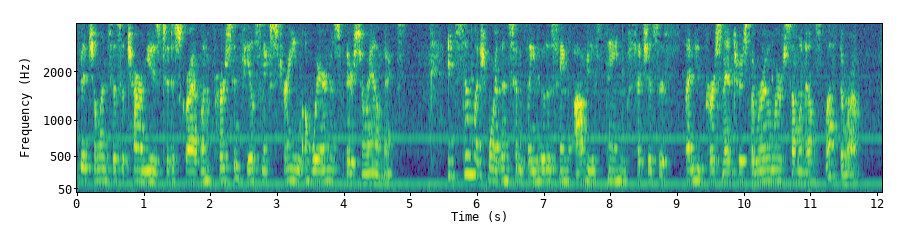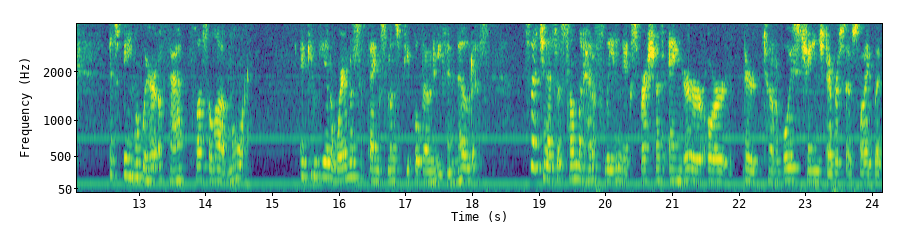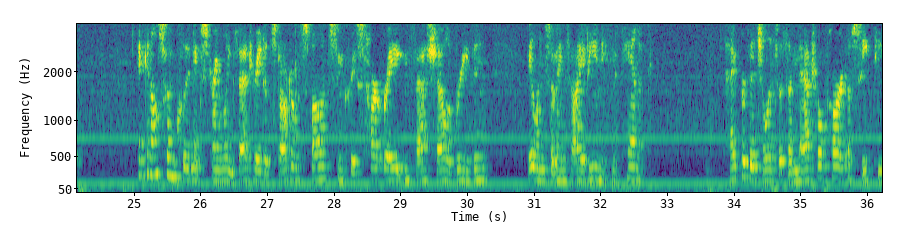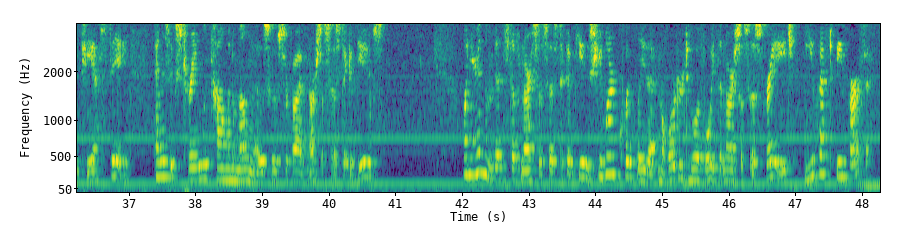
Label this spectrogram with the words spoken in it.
Hypervigilance is a term used to describe when a person feels an extreme awareness of their surroundings. It's so much more than simply noticing obvious things, such as if a new person enters the room or someone else left the room. It's being aware of that plus a lot more. It can be an awareness of things most people don't even notice, such as if someone had a fleeting expression of anger or their tone of voice changed ever so slightly. It can also include an extremely exaggerated startle response, increased heart rate, and fast, shallow breathing, feelings of anxiety, and even panic. Hypervigilance is a natural part of CPTSD and is extremely common among those who have survived narcissistic abuse. When you're in the midst of narcissistic abuse, you learn quickly that in order to avoid the narcissist's rage, you have to be perfect.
